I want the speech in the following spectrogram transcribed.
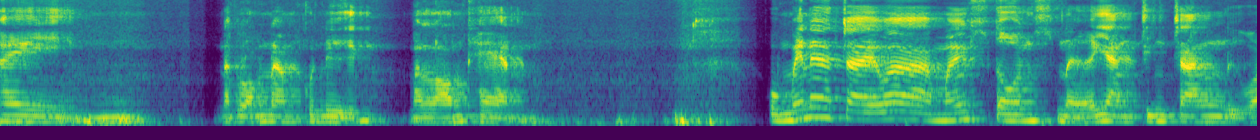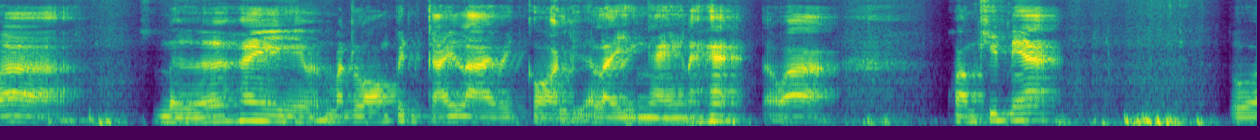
ให้นักร้องนำคนอื่นมาร้องแทน ผมไม่แน่ใจว่าไมค์สโตนเสนออย่างจริงจังหรือว่าเสนอให้มันร้องเป็นไกด์ไลน์ไว้ก่อนหรืออะไรยังไงนะฮะ แต่ว่าความคิดเนี้ย ตัว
